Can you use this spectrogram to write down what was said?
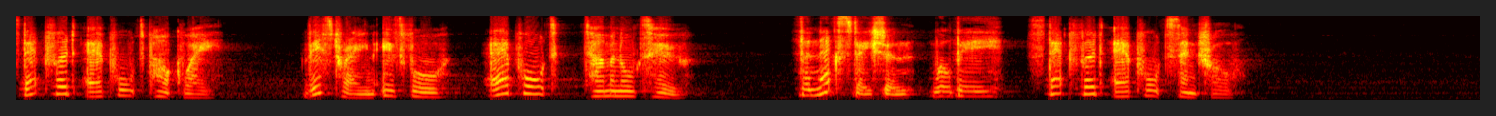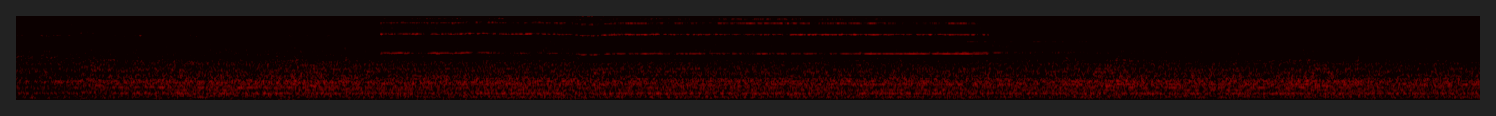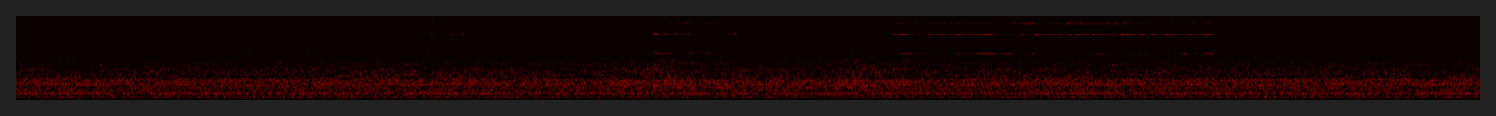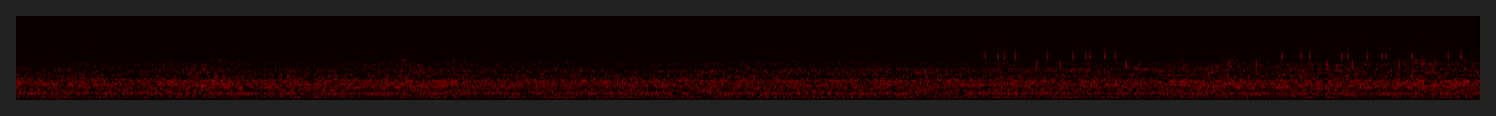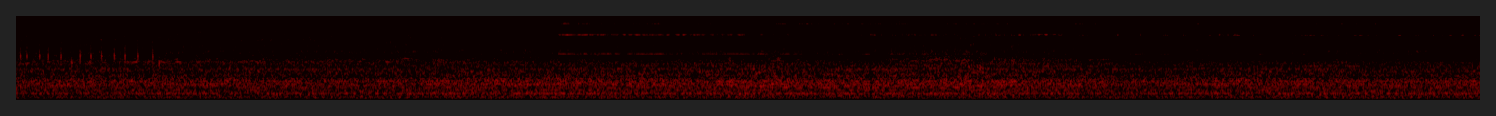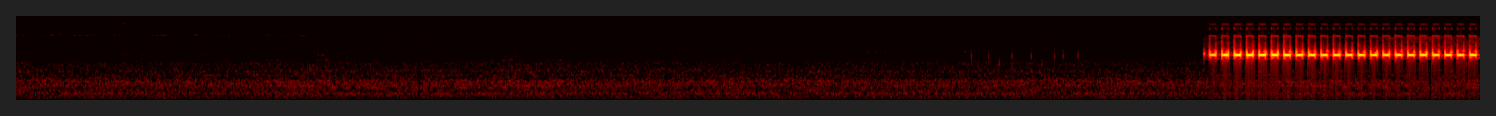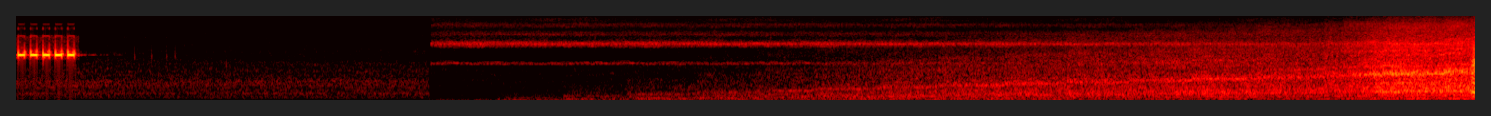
Stepford Airport Parkway. This train is for Airport Terminal 2. The next station will be Stepford Airport Central.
